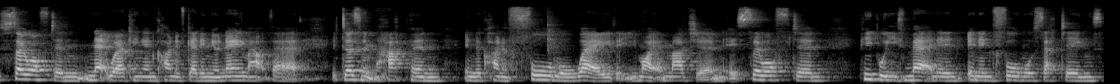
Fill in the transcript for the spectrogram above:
so often networking and kind of getting your name out there, it doesn't happen in the kind of formal way that you might imagine. It's so often people you've met in, in informal settings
